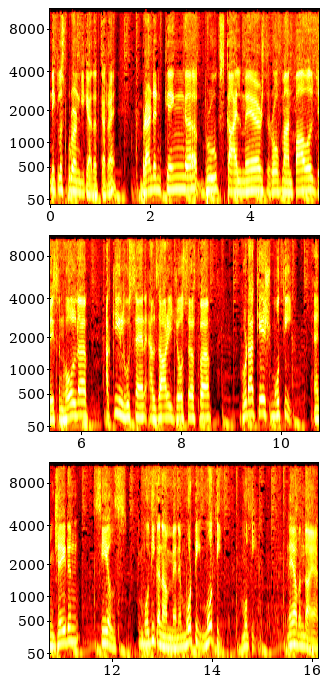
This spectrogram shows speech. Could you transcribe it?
निकलस पूरन की क्यादत कर रहे हैं। Brandon King Brooks, Kyle Mayers, Rovman Powell, Jason Holder, Akeal Hosein, Alzarri Joseph Gudakesh Motie and Jayden सील्स मोदी का नाम मैंने मोती मोती मोती, नया बंदा आया है।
